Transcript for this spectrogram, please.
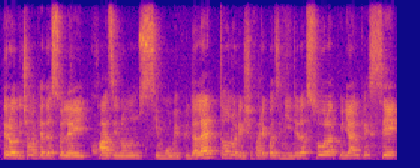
però diciamo che adesso lei quasi non si muove più da letto, non riesce a fare quasi niente da sola quindi anche se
